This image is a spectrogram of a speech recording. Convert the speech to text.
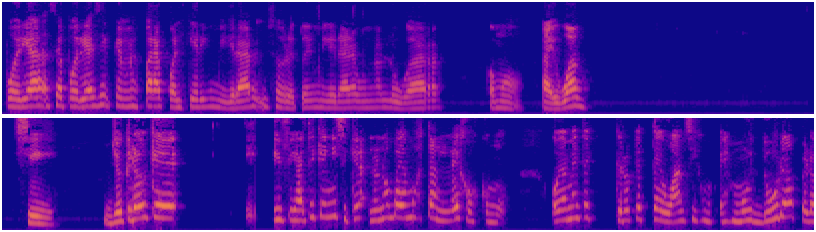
podría, se podría decir que no es para cualquier inmigrar, y sobre todo inmigrar a un lugar como Taiwán. Sí, yo creo que, y fíjate que ni siquiera, no nos vayamos tan lejos como obviamente creo que Taiwán sí es muy duro, pero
